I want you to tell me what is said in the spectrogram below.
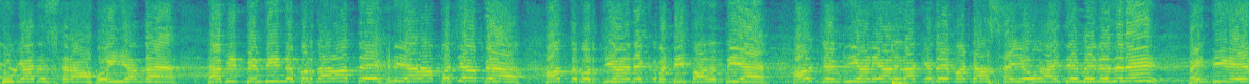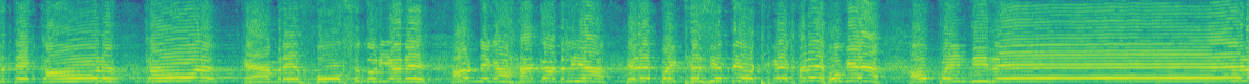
ਠੁਗਾ ਤੇ ਸਿਰਾ ਹੋਈ ਜਾਂਦਾ ਹੈ। ਵੀ ਬਿੰਦੀ ਨੰਬਰਦਾਰਾ, ਦੇਖ ਨਿਆਰਾ ਵੱਜਿਆ ਪਿਆ। ਆ ਦਬਰਜੀ ਵਾਲੇ ਨੇ ਕਬੱਡੀ ਪਾ ਦਿੱਤੀ ਹੈ। ਆਹ ਜੰਗੀਆਂ ਵਾਲੇ ਦਾ ਕਹਿੰਦੇ ਵੱਡਾ ਸਹਿਯੋਗ ਅੱਜ ਦੇ ਮੇਲੇ ਦੇ ਲਈ। ਪੈਂਦੀ ਰੇਡ ਤੇ ਕੌਣ ਕੌਣ? ਕੈਮਰੇ ਫੋਕਸ ਦੁਨੀਆ ਨੇ। ਆਹ ਨਿਗਾਹਾਂ ਕੱਢ ਲਿਆ। ਜਿਹੜੇ ਬੈਠੇ ਸੀ ਅੱਧੇ ਉੱਠ ਕੇ ਖੜੇ ਹੋ ਗਏ ਆਓ ਪੈਂਦੀ ਰੇਡ।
